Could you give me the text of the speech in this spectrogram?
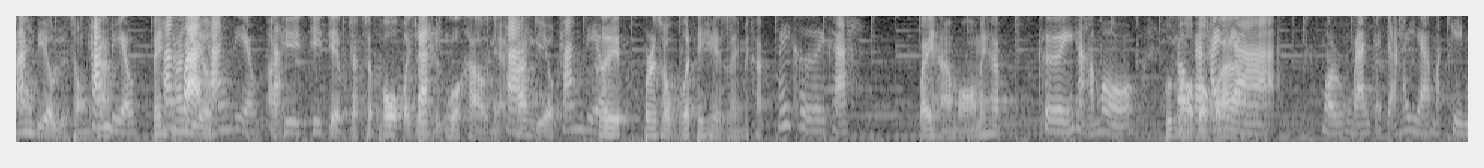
ข้างเดียวหรือสองข้างเดียวเป็นข้างข้างฝ่าเดียวข้างเดียวอะค่ะที่ที่เจ็บจากสะโพกไปจนค่ะถึงหัวเข่าเนี่ยค่ะข้างเดียวข้างเดียว เคยประสบอุบัติเหตุอะไรไหมครับ ไม่เคยค่ะ ไปหาหมอไหมครับ เคยหาหมอ คุณหมอเขบอกให้ว่ายาหมอโรงพยาบาลก็จะให้ยามากิน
